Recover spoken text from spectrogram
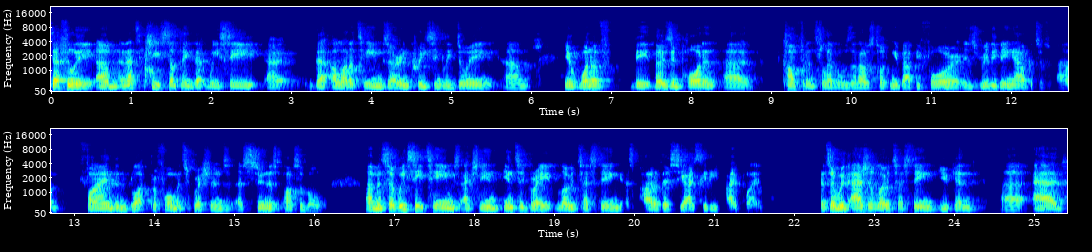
Definitely. Um, and that's actually something that we see uh, that a lot of teams are increasingly doing. Um, you know, one of the those important uh, confidence levels that I was talking about before is really being able to um, find and block performance regressions as soon as possible. Um, and so we see teams actually integrate load testing as part of their CI/CD pipeline. And so with Azure load testing, you can uh, add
